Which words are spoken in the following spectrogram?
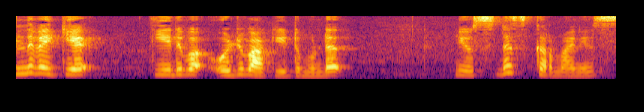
എന്നിവയ്ക്ക് തീരുവ ഒഴിവാക്കിയിട്ടുമുണ്ട്. News desk Karma news.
